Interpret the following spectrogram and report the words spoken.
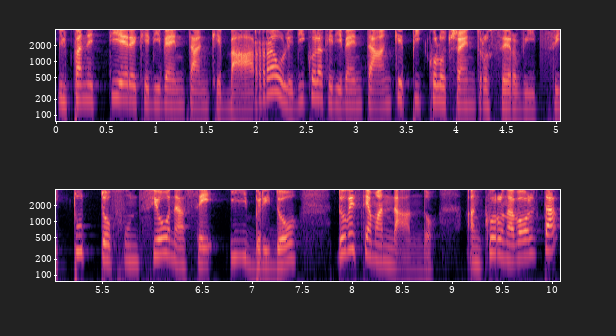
Il panettiere che diventa anche bar o l'edicola che diventa anche piccolo centro servizi. Tutto funziona se ibrido? Dove stiamo andando? Ancora una volta...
